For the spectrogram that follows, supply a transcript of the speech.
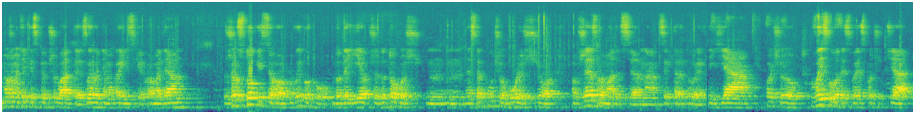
можемо тільки співчувати зливотням українських громадян. Жорстокість цього вибуху додає вже до того ж нестерпучого болю, що вже згромадився на цих територіях. Я хочу висловити своє спочуття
